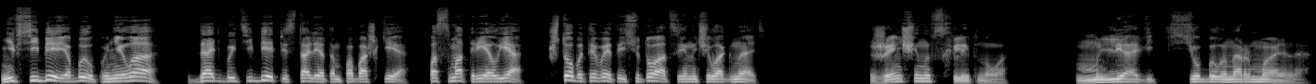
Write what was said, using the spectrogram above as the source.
Не в себе я был, поняла? Дать бы тебе пистолетом по башке. Посмотрел я, что бы ты в этой ситуации начала гнать. Женщина всхлипнула. Мля, ведь все было нормально.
